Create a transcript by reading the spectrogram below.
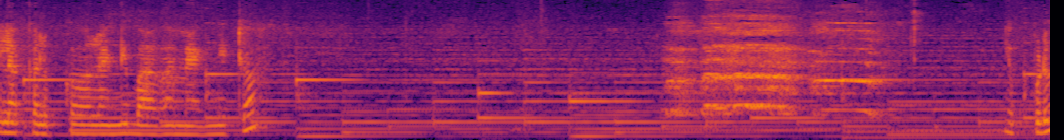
ఇలా కలుపుకోవాలండి బాగా మ్యాగ్నెట్. ఇప్పుడు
